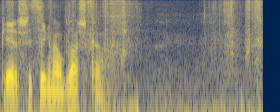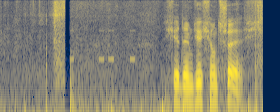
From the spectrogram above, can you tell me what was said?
Pierwszy sygnał blaszka. Siedemdziesiąt sześć.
